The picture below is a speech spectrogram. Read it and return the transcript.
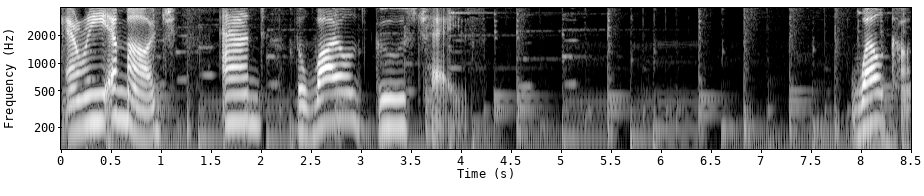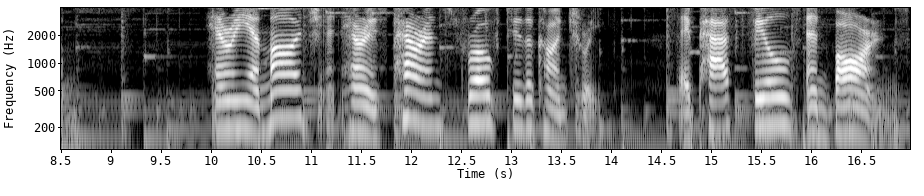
Henry and Mudge and the Wild Goose Chase. Welcome. Henry and Mudge and Henry's parents drove to the country. They passed fields and barns.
